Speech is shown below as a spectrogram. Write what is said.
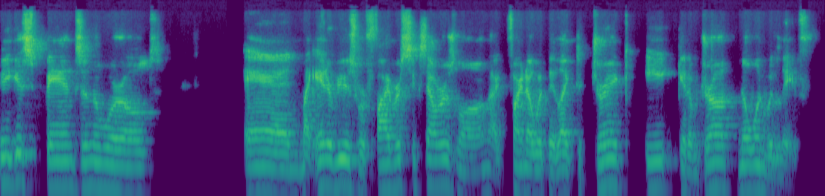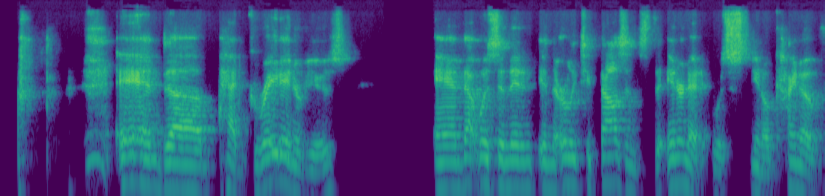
biggest bands in the world and my interviews were five or six hours long. I'd find out what they like to drink, eat, get them drunk. No one would leave. and uh, had great interviews. And that was in the, in the early 2000s. The internet was, you know, kind of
